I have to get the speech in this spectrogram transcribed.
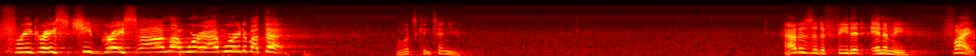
free grace, cheap grace. I'm not worried. I'm worried about that. Well, let's continue. How does a defeated enemy fight?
